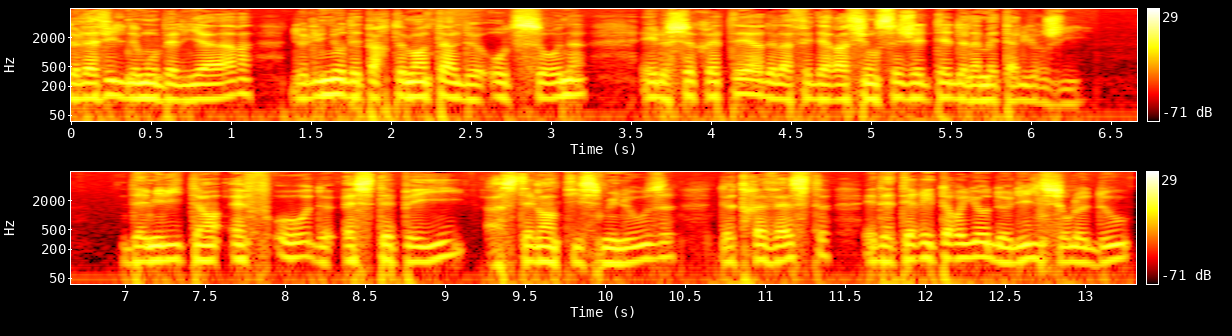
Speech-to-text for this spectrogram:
de la ville de Montbéliard, de l'Union départementale de Haute-Saône et le secrétaire de la Fédération CGT de la métallurgie. Des militants FO de STPI à Stellantis-Mulhouse, de Tréveste et des territoriaux de l'île-sur-le-Doubs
